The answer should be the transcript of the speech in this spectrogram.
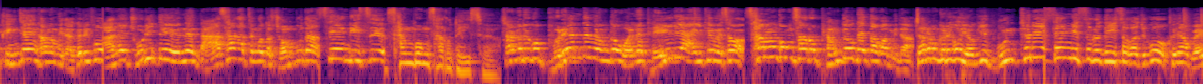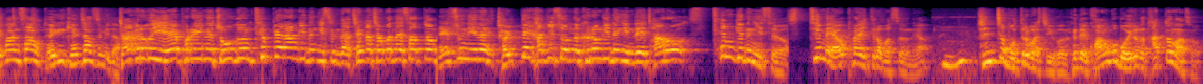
에 굉장히 강합니다. 그리고 안에 조립되어 나사 같은 것도 전부 다 스테인리스 304로 돼 있어요. 자 그리고 브랜드명도 원래 데일리 아이템에서 304로 변경됐다고 합니다. 자 여러분 그리고 여기 문틀이 스테인리스로 돼 있어가지고 그냥 외관상 되게 괜찮습니다. 자 그리고 이 에어프라이는 조금 특별한 기능이 있습니다. 제가 저번에 썼던 에순이는 절대 가질 수 없는 그런 기능인데 바로 스팀 기능이 있어요. 스팀 에어프라이 들어봤어요? 진짜 못 들어봤지 이거 근데 광고 뭐 이런 거 다 떠나서.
